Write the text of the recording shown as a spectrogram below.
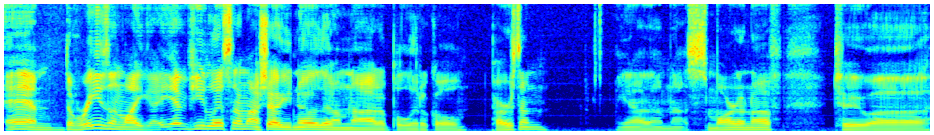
And the reason, like, if you listen to my show, you know that I'm not a political person. You know, that I'm not smart enough to. Uh,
